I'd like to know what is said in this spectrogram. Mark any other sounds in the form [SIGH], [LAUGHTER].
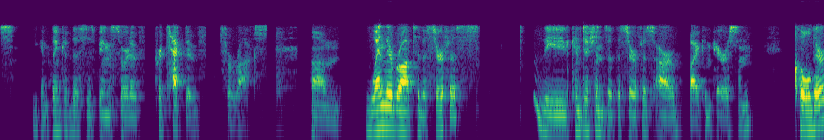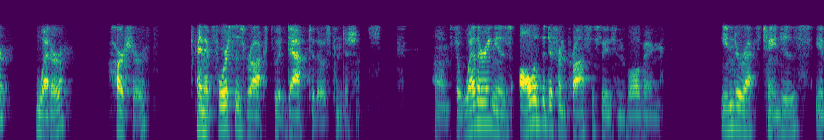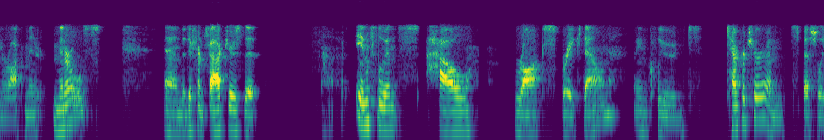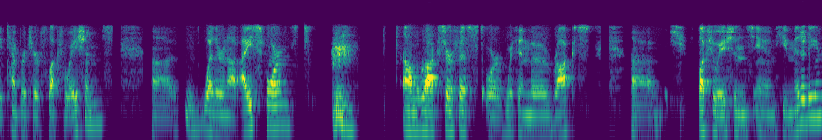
You can think of this as being sort of protective for rocks. Um, when they're brought to the surface, the conditions at the surface are, by comparison, colder, wetter, harsher, and it forces rocks to adapt to those conditions. Um, so weathering is all of the different processes involving indirect changes in rock min minerals. And the different factors that uh, influence how rocks break down include temperature and especially temperature fluctuations, uh, whether or not ice forms [CLEARS THROAT] on the rock surface or within the rocks, uh, fluctuations in humidity,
